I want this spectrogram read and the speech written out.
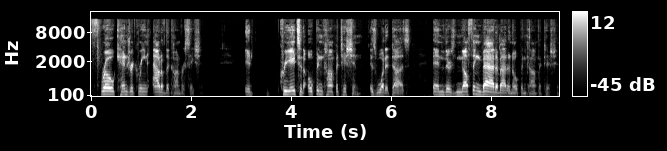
throw Kendrick Green out of the conversation. It creates an open competition, is what it does. And there's nothing bad about an open competition.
